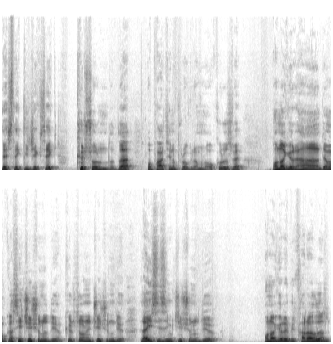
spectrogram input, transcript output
destekleyeceksek Kürt sorununda da o partinin programını okuruz ve ona göre ha demokrasi için şunu diyor, Kürt sorunu için şunu diyor, laisizm için şunu diyor. Ona göre bir karar alır.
